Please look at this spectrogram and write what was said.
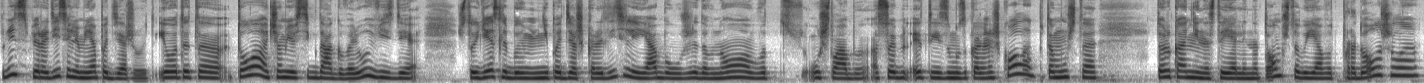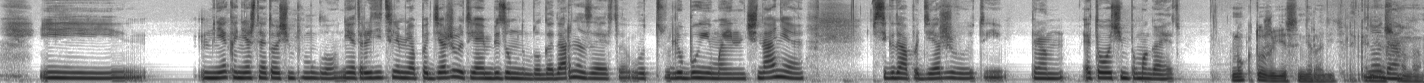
в принципе, родители меня поддерживают. И вот это то, о чем я всегда говорю везде, что если бы не поддержка родителей, я бы уже давно вот ушла бы. Особенно это из музыкальной школы, потому что только они настояли на том, чтобы я вот продолжила. И мне, конечно, это очень помогло. Нет, родители меня поддерживают, я им безумно благодарна за это. Вот любые мои начинания всегда поддерживают, и прям это очень помогает. Ну, кто же, если не родители, Ну конечно, да.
